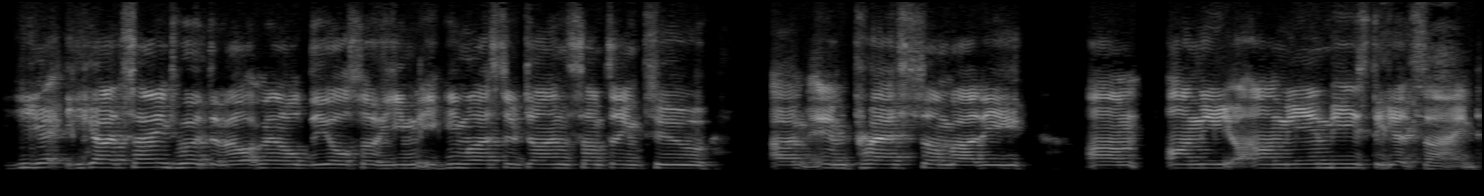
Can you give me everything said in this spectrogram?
he he got signed to a developmental deal, so he he must have done something to um impress somebody um on the on the indies to get signed.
